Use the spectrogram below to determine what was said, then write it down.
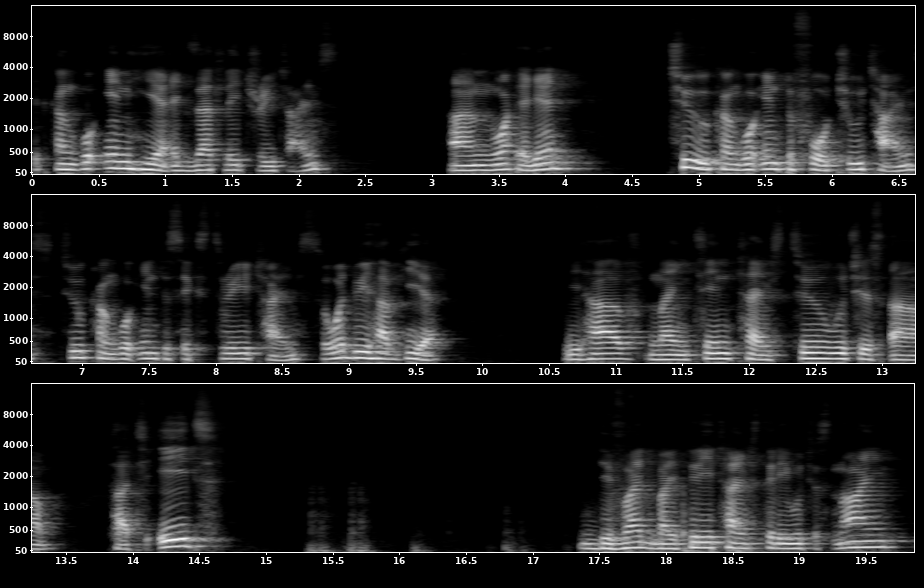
It can go in here exactly three times. And what again? 2 can go into 4 two times. 2 can go into 6 three times. So what do we have here? We have 19 times 2 which is um, 38 divide by 3 times 3 which is 9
